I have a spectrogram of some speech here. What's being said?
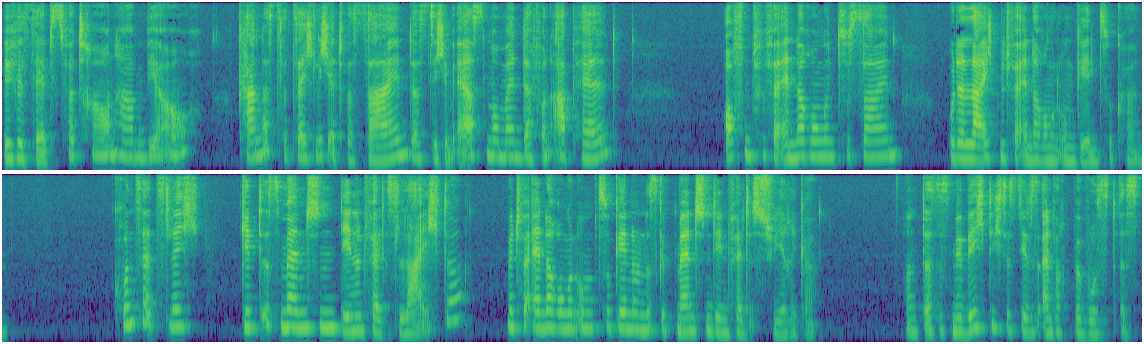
wie viel Selbstvertrauen haben wir auch, kann das tatsächlich etwas sein, das dich im ersten Moment davon abhält, offen für Veränderungen zu sein oder leicht mit Veränderungen umgehen zu können. Grundsätzlich gibt es Menschen, denen fällt es leichter, mit Veränderungen umzugehen und es gibt Menschen, denen fällt es schwieriger. Und das ist mir wichtig, dass dir das einfach bewusst ist.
